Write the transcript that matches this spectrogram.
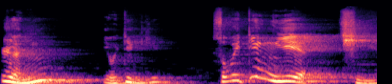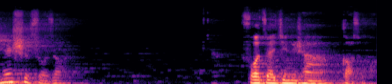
人有定业，所谓定业，前世所造。佛在经上告诉我们：“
